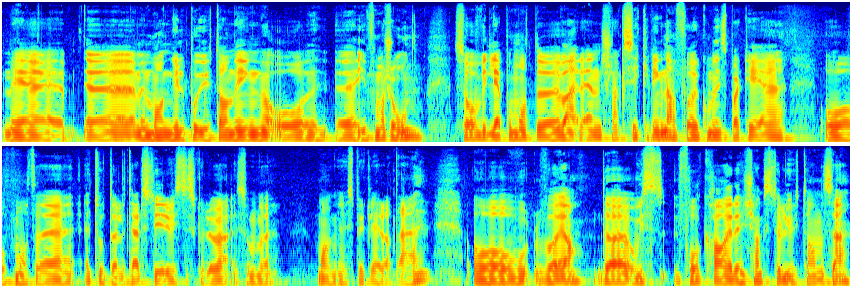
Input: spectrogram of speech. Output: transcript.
med, med mangel på utdanning og informasjon, så vil det på en måte være en slags sikring da, for kommunistpartiet og på en måte et totalitært styre hvis det skulle være som det mange spekulerer at det er. Og, ja, det, og hvis folk har en sjanse til å utdanne seg,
